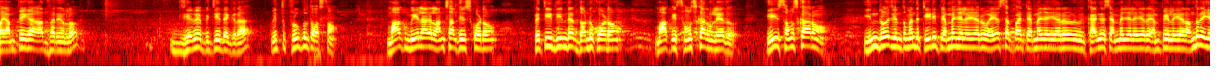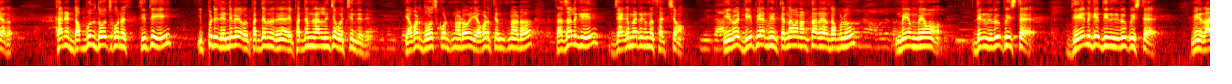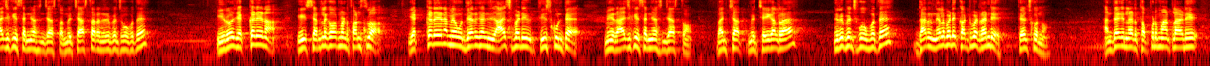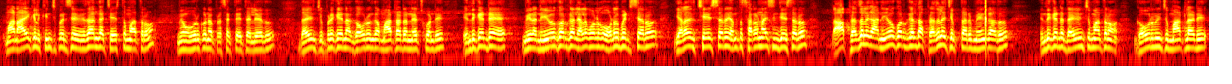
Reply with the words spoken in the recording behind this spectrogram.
మా ఎంపీ గారి ఆధ్వర్యంలో జైల్వే బ్రిడ్జి దగ్గర విత్ ప్రూఫ్లతో వస్తాం. మాకు మీలాగా లంచాలు తీసుకోవడం ప్రతి దీని దగ్గర దండుకోవడం మాకు ఈ సంస్కారం లేదు. ఈ సంస్కారం ఇన్ని రోజు ఇంతమంది టీడీపీ ఎమ్మెల్యేలు అయ్యారు వైఎస్ఆర్ పార్టీ ఎమ్మెల్యే అయ్యారు కాంగ్రెస్ ఎమ్మెల్యేలు అయ్యారు ఎంపీలు అయ్యారు అందరూ అయ్యారు. కానీ డబ్బులు దోచుకునే స్థితి ఇప్పుడు రెండు వేల పద్దెనిమిది పద్దెనిమిది నెలల నుంచే వచ్చింది ఇది. ఎవడు దోచుకుంటున్నాడో ఎవడు తింటున్నాడో ప్రజలకి జగమెరిగిన సత్యం. ఈరోజు డిపిఆర్ మీరు తిన్నామని అంటున్నారు కదా డబ్బులు? మేము మేము దీన్ని నిరూపిస్తే దేనికి దీన్ని నిరూపిస్తే మేము రాజకీయ సన్యాసం చేస్తాం. మీరు చేస్తారా నిరూపించకపోతే? ఈరోజు ఎక్కడైనా ఈ సెంట్రల్ గవర్నమెంట్ ఫండ్స్లో ఎక్కడైనా మేము దేనికని ఆశపడి తీసుకుంటే మీ రాజకీయ సన్యాసం చేస్తాం. బంచాత్ మీరు చేయగలరా? నిరూపించుకోకపోతే దానికి నిలబడి కట్టుబడి రండి. తేల్చుకుందాం. అంతేగాని నాడు తప్పుడు మాట్లాడి మా నాయకులు కించిపరిచే విధంగా చేస్తే మాత్రం మేము ఊరుకునే ప్రసక్తి అయితే లేదు. దయించి ఇప్పటికైనా గౌరవంగా మాట్లాడడం నేర్చుకోండి. ఎందుకంటే మీరు ఆ నియోజకవర్గాలు ఎలా ఉడగ ఎలా చేశారో ఎంత సర్వనాశనం చేశారో ఆ ప్రజలకు ఆ నియోజకవర్గం వెళ్తే ఆ ప్రజలే చెప్తారు మేము కాదు. ఎందుకంటే దయించి మాత్రం గౌరవించి మాట్లాడి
